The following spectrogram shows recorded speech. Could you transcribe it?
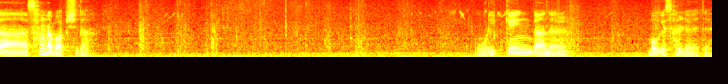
일단 상납합시다 우리 깽단을 먹여 살려야 돼.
